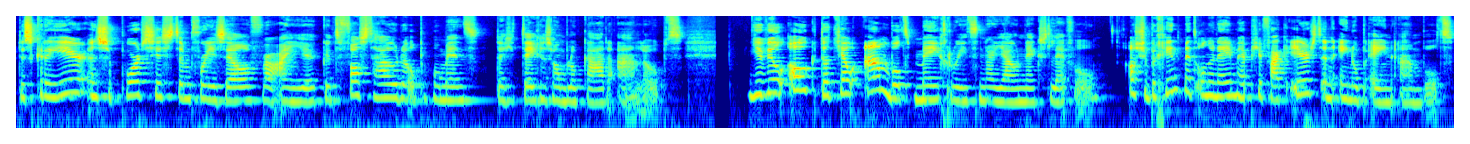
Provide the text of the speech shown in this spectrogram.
Dus creëer een support system voor jezelf waaraan je kunt vasthouden op het moment dat je tegen zo'n blokkade aanloopt. Je wil ook dat jouw aanbod meegroeit naar jouw next level. Als je begint met ondernemen heb je vaak eerst een één op één aanbod.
